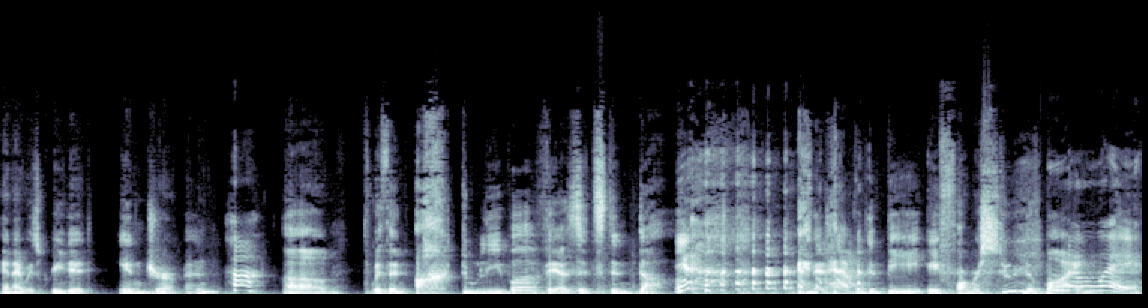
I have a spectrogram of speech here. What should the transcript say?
and I was greeted in German um, with an Ach du lieber, wer sitzt denn da? and it happened to be a former student of mine no way.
